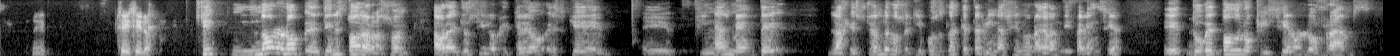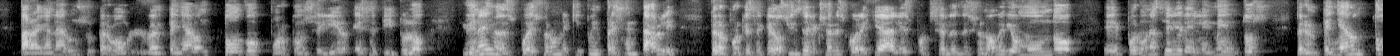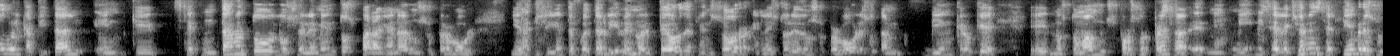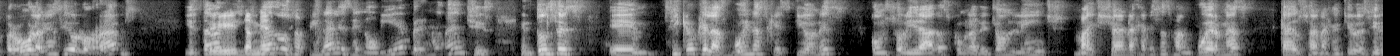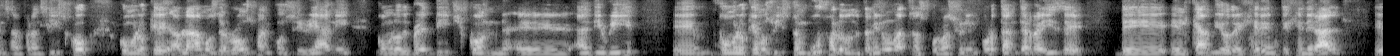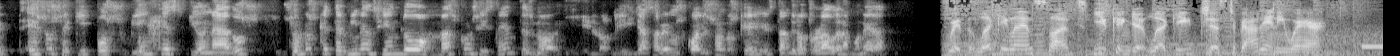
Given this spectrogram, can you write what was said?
Sí, Ciro. Sí, no, no, no, eh, tienes toda la razón. Ahora, yo sí lo que creo es que eh, finalmente la gestión de los equipos es la que termina haciendo una gran diferencia. Eh, tuve todo lo que hicieron los Rams para ganar un Super Bowl, lo empeñaron todo por conseguir ese título y un año después fueron un equipo impresentable, pero porque se quedó sin selecciones colegiales, porque se les lesionó medio mundo, eh, por una serie de elementos, pero empeñaron todo el capital en que se juntaran todos los elementos para ganar un Super Bowl. Y el año siguiente fue terrible, ¿no? El peor defensor en la historia de un Super Bowl. Eso también creo que eh, nos tomó a muchos por sorpresa. Eh, mi, selección en septiembre de Super Bowl habían sido los Rams y estaban eliminados a finales de noviembre, no manches. Entonces, sí creo que las buenas gestiones consolidadas, como la de John Lynch, Mike Shanahan, esas mancuernas, Kyle Shanahan, quiero decir, en San Francisco, como lo que hablábamos de Roseman con Siriani, como lo de Brett Beach con eh, Andy Reid, em, como lo que hemos visto en Buffalo, donde también hubo una transformación importante a raíz de, cambio de gerente general. Eh, esos equipos bien gestionados son los que terminan siendo más consistentes, ¿no? Y, y, ya sabemos cuáles son los que están del otro lado de la moneda. With the Lucky Land slots, you can get lucky just about anywhere.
